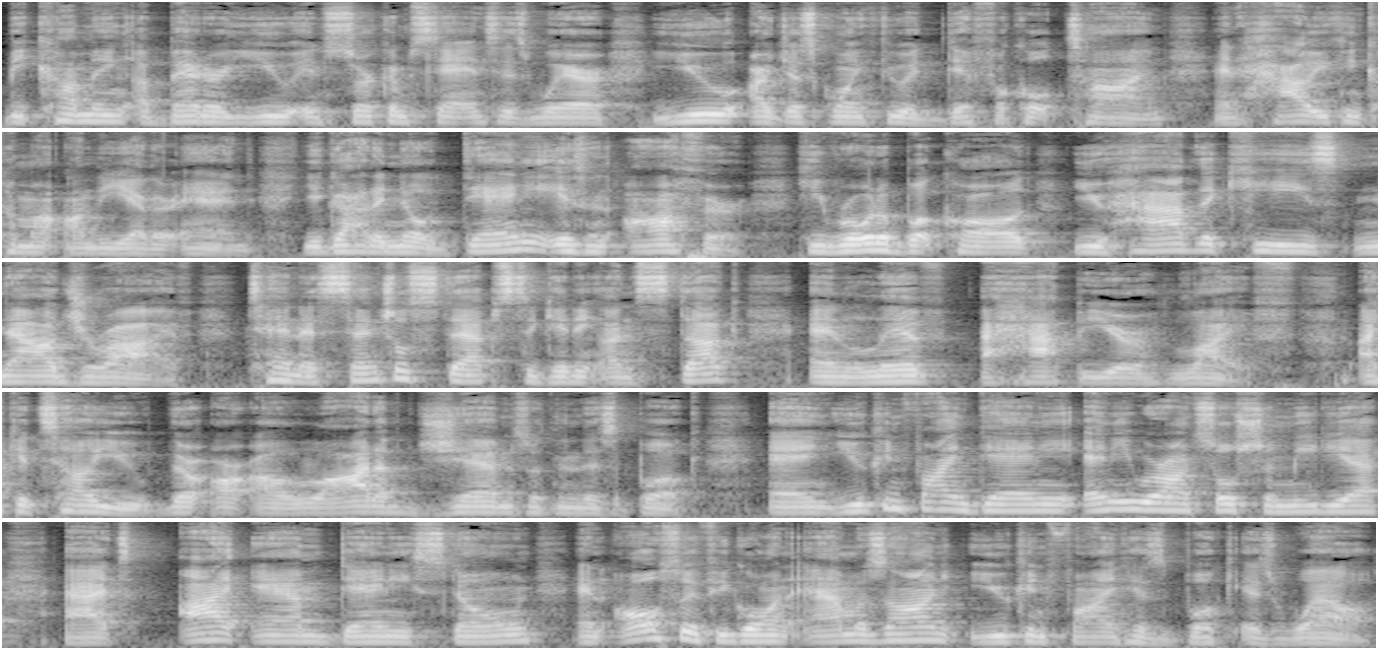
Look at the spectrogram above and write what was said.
becoming a better you in circumstances where you are just going through a difficult time and how you can come out on the other end. You got to know Danny is an author. He wrote a book called You Have the Keys, Now Drive 10 Essential Steps to Getting Unstuck and Live a Happier Life. I could tell you there are a lot of gems within this book. And you can find Danny anywhere on social media at I am Danny Stone. And also, if you go on Amazon, you can find his book as well.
